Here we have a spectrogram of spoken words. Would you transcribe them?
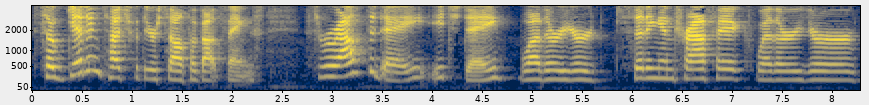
So get in touch with yourself about things throughout the day, each day, whether you're sitting in traffic, whether you're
